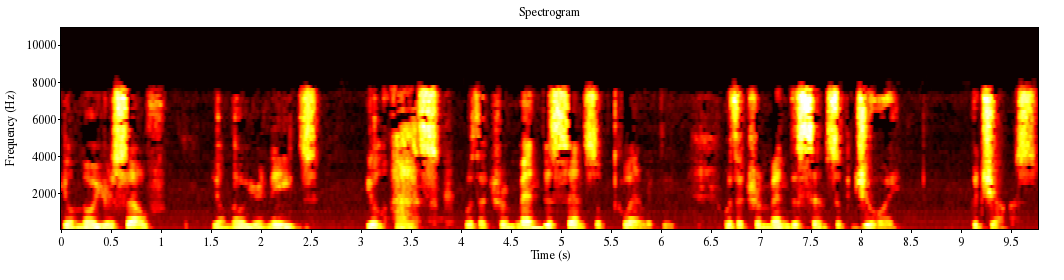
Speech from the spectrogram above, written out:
You'll know yourself. You'll know your needs. You'll ask with a tremendous sense of clarity, with a tremendous sense of joy. Good Shabbos.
